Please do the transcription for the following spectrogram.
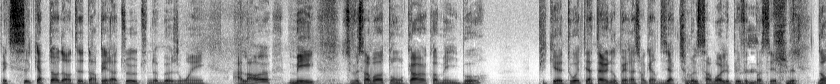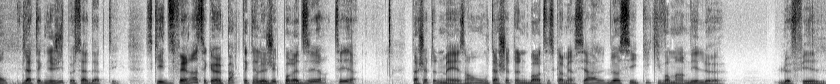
Fait que si c'est le capteur de température, tu en as besoin à l'heure, mais tu veux savoir ton cœur, comment il bat, puis que toi, tu atteins une opération cardiaque, tu veux le savoir le plus vite possible. Donc, la technologie peut s'adapter. Ce qui est différent, c'est qu'un parc technologique pourrait dire, tu sais, t'achètes une maison ou t'achètes une bâtisse commerciale, là, c'est qui qui va m'emmener le, le fil,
